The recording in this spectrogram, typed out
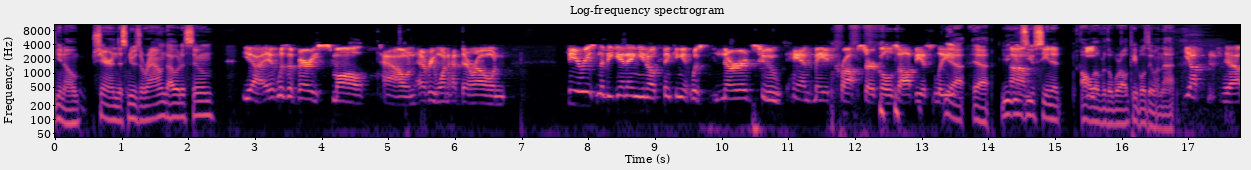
you know, sharing this news around. I would assume. Yeah, it was a very small town. Everyone had their own theories in the beginning, you know, thinking it was nerds who handmade crop circles, obviously. Yeah, yeah. You, Um, you've seen it all over the world. People doing that. Yep, yep.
